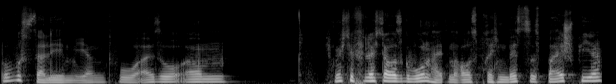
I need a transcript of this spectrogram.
bewusster leben irgendwo. Also, ähm, ich möchte vielleicht aus Gewohnheiten rausbrechen. Bestes Beispiel,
